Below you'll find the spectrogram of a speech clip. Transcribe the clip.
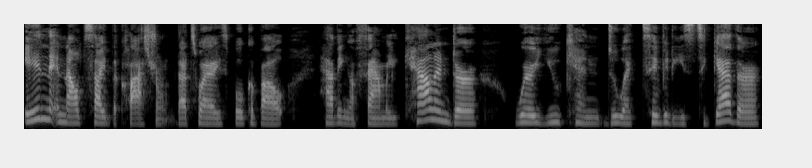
in and outside the classroom. That's why I spoke about having a family calendar where you can do activities together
